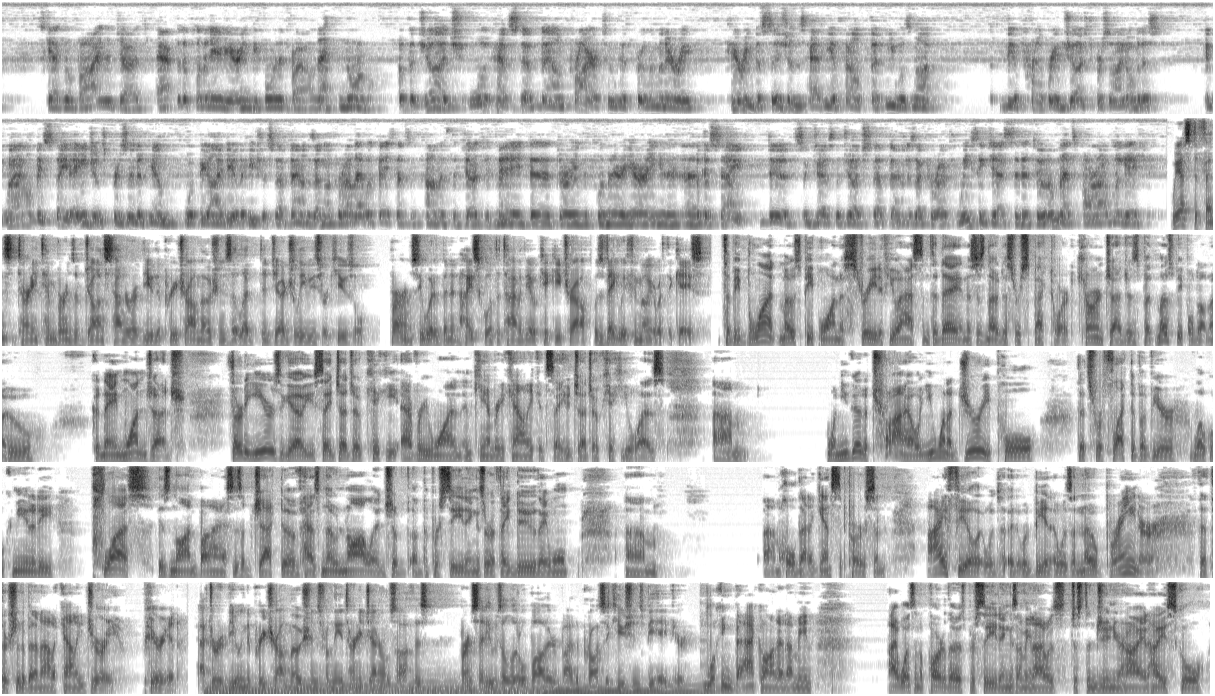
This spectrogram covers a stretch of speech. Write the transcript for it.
scheduled by the judge after the preliminary hearing before the trial. And that's normal. But the judge would have stepped down prior to his preliminary hearing decisions had he felt that he was not the appropriate judge to preside over this. In fact, the state agents presented him with the idea that he should step down. Is that not correct? Well, that was based on some comments the judge had made uh, during the preliminary hearing. And, uh, but the state did suggest the judge step down. Is that correct? We suggested it to him. That's our obligation. We asked defense attorney Tim Burns of Johnstown to review the pretrial motions that led to Judge Levy's recusal. Burns, who would have been in high school at the time of the O'Kicki trial, was vaguely familiar with the case. To be blunt, most people on the street, if you ask them today, and this is no disrespect to our current judges, but most people don't know who could name one judge. 30 years ago, you say Judge O'Kicki, everyone in Cambria County could say who Judge O'Kicki was. Um, when you go to trial, you want a jury pool that's reflective of your local community, plus is non-biased, is objective, has no knowledge of, of the proceedings, or if they do, they won't um, um, hold that against the person. I feel it would it would be it was a no-brainer that there should have been an out-of-county jury. Period. After reviewing the pretrial motions from the Attorney General's office, Burns said he was a little bothered by the prosecution's behavior. Looking back on it, I mean, I wasn't a part of those proceedings. I mean, I was just in junior high and high school.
